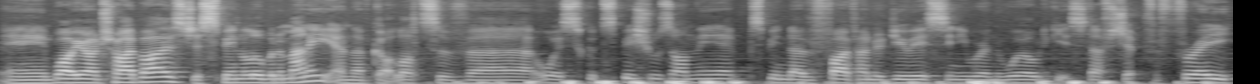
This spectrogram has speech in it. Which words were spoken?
And while you're on TryBuys, just spend a little bit of money, and they've got lots of uh, always good specials on there. Spend over 500 US anywhere in the world, you get stuff shipped for free.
